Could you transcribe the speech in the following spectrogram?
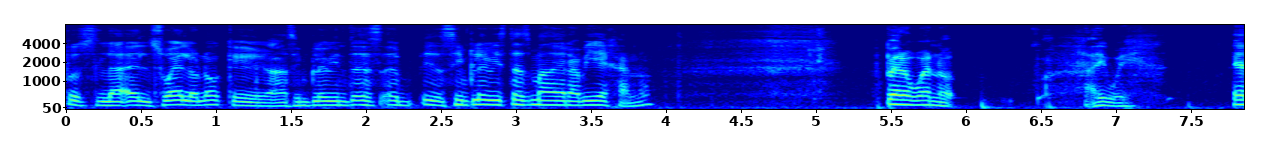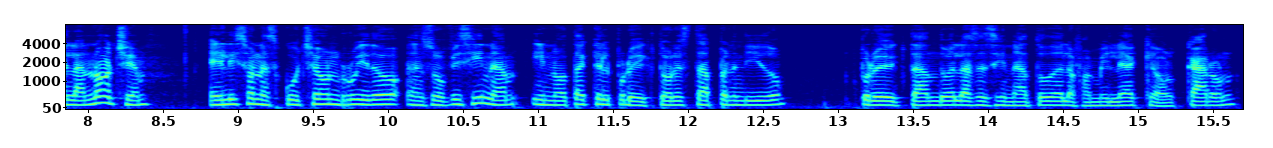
pues la, el suelo, ¿no? Que a simple vista es, eh, a simple vista es madera vieja, ¿no? Pero bueno, ay, güey. En la noche, Ellison escucha un ruido en su oficina y nota que el proyector está prendido, proyectando el asesinato de la familia que ahorcaron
